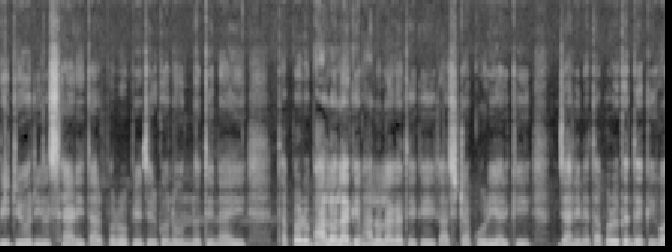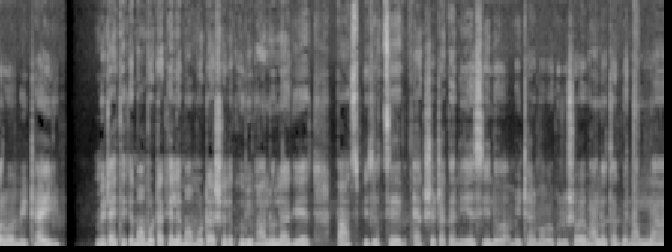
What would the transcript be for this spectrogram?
ভিডিও রিলস ছাড়ি। তারপরও পেজের কোনো উন্নতি নাই। তারপরও ভালো লাগে, ভালো লাগা থেকেই কাজটা করি আর কি। জানি না, তারপর ওখান থেকে কী করব? মিঠাই। মিঠাই থেকে মামোটা খেলে মামোটা আসলে খুবই ভালো লাগে। পাঁচ পিস হচ্ছে একশো টাকা নিয়েছিল। মিঠাই, মোমো খুব সবাই ভালো থাকবেন। আল্লাহ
